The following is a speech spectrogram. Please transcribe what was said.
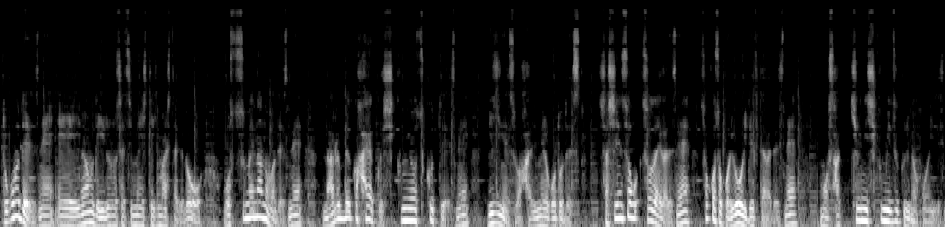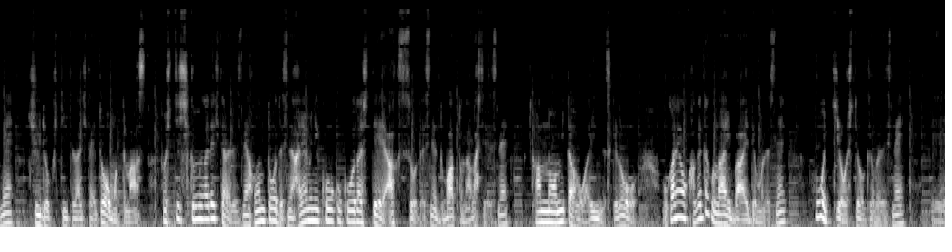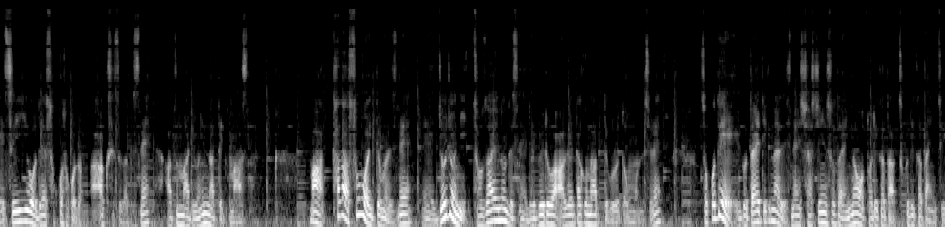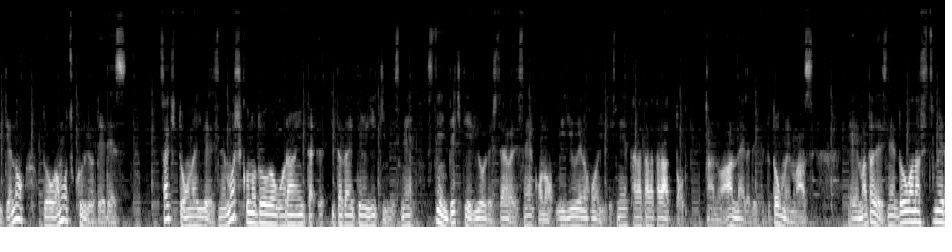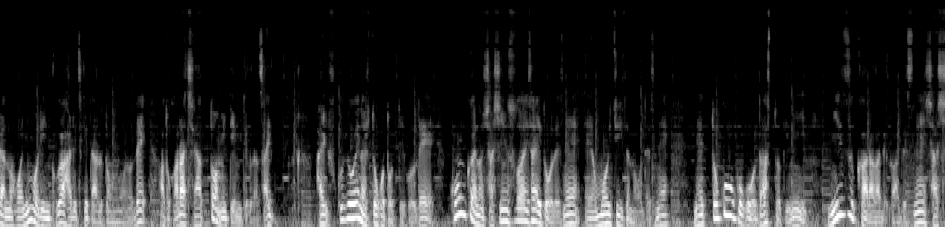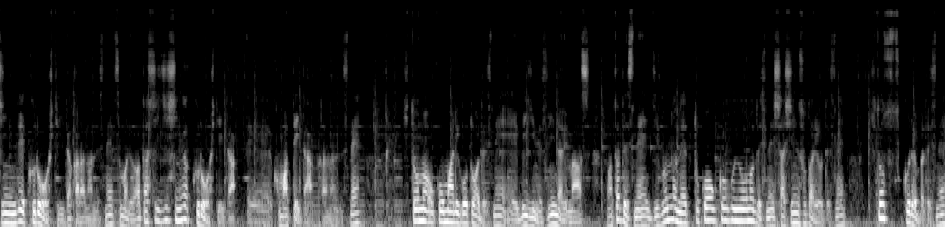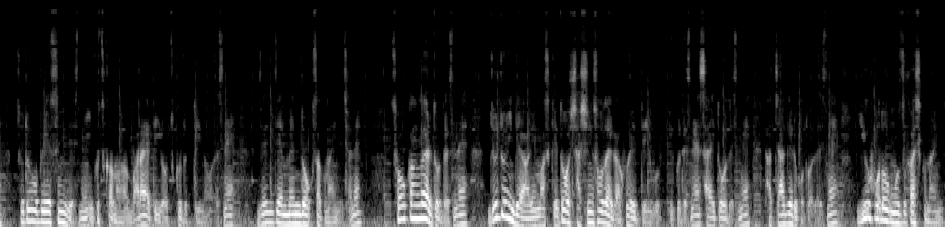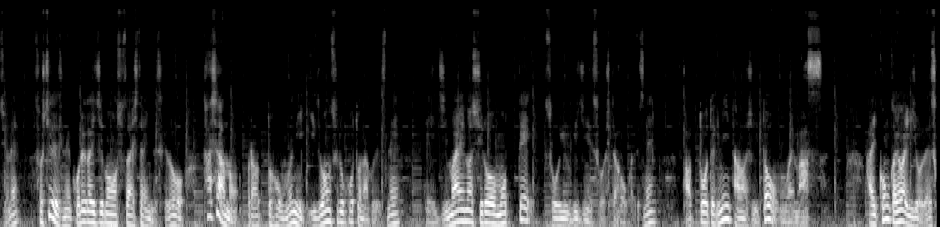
ところでですね、えー、今までいろいろ説明してきましたけど、おすすめなのはですね、なるべく早く仕組みを作ってですね、ビジネスを始めることです。写真素材がですね、そこそこ用意できたらですね、もう早急に仕組み作りの方にですね、注力していただきたいと思ってます。そして仕組みができたらですね、本当はですね、早めに広告を出してアクセスをですね、ドバッと流してですね、反応を見た方がいいんですけど、お金をかけたくない場合でもですね、放置をしておけばですね、え SEO でそこそこのアクセスがですね、集まるようになってきます。まあ、ただそうは言ってもですね、え徐々に素材のですね、レベルを上げたくなってくると思うんですよね。そこで具体的なですね、写真素材の撮り方、作り方についての動画も作る予定です。さっきと同じでですね、もしこの動画をご覧いただいている時期にですね、すでにできているようでしたらですね、この右上の方にですね、タラタラタラっとあの案内が出てると思います。えまたですね、動画の説明欄の方にもリンクが貼り付けてあると思うので、後からちらっと見てみてください。はい、副業への一言っていうことで、今回の写真素材サイトをですね、え思いついたのはですね、ネット広告を出すときに、自らがですね、写真で苦労していたからなんですね。つまり私自身が苦労していた、えー、困っていたからなんですね。人のお困りごとはですね、えビジネスになります。またですね、自分のネット広告用のですね、写真素材をですね、一つ作ればですね、それをベースにですね、いくつかのバラエティを作るっていうのはですね、全然面倒くさくないんですよね。そう考えるとですね、徐々にではありますけど、写真素材が増えていくですね、サイトをですね、立ち上げることはですね、言うほど難しくないんですよね。そしてですね、これが一番お伝えしたいんですけど、他社のプラットフォームに依存することなくですね、え自前の城を持ってそういうビジネスをした方がですね、圧倒的に楽しいと思います。はい、今回は以上です。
